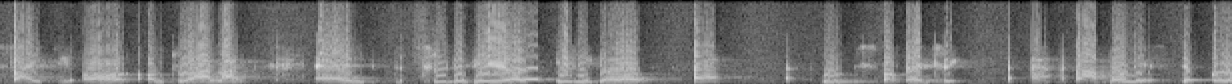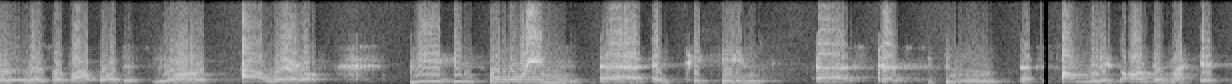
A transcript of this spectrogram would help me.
society or onto our land, and through the various illegal uh, routes of entry uh, at our borders, the closeness of our borders, we all are aware of. We've been doing uh, and taking uh, steps to do uh, sampling on the market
